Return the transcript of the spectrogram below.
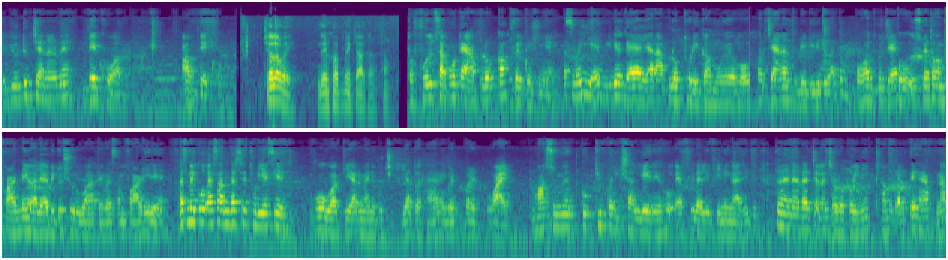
तो यूट्यूब चैनल में देखो अब अब देखो। चलो भाई देखो अब मैं क्या करता हूँ। तो फुल सपोर्ट है आप लोग का फिर कुछ नहीं है। बस वही है वीडियो गया है यार आप लोग थोड़ी कम हुए हो और चैनल थोड़ी डिलीट हुआ तो बहुत कुछ है। तो उसमें तो हम फाड़ने वाले हैं अभी तो शुरुआत है बस हम फाड़ ही रहे हैं। बस मेरे को ऐसा अंदर से थोड़ी ऐसी वो हुआ कि यार मैंने कुछ किया तो है नहीं बट बट वाई मासूमियत को क्यों परीक्षा ले रहे हो? ऐसी वाली फीलिंग आ रही थी। तो मैंने लगा चलो छोड़ो कोई नहीं। हम करते हैं अपना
